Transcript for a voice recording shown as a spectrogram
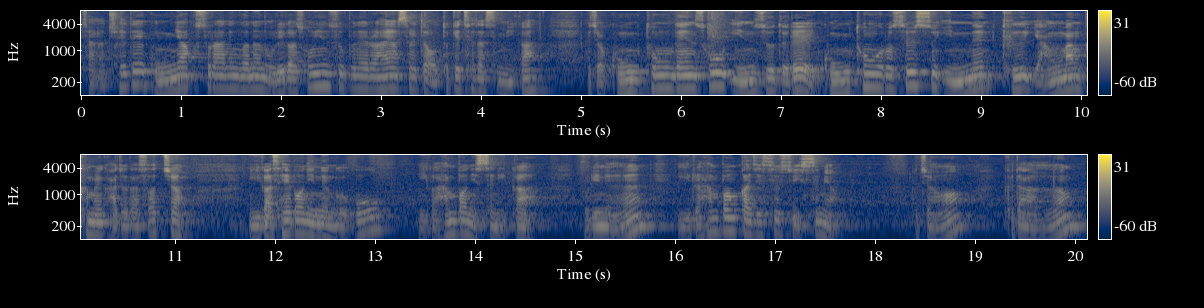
자, 최대 공약수라는 것은 우리가 소인수 분해를 하였을 때 어떻게 찾았습니까? 그죠? 공통된 소인수들을 공통으로 쓸 수 있는 그 양만큼을 가져다 썼죠. 2가 세번 있는 거고 2가 한번 있으니까 우리는 2를 한 번까지 쓸 수 있으며 그죠? 그 다음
